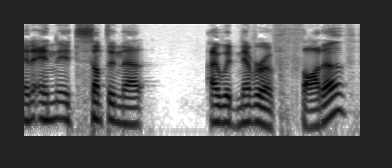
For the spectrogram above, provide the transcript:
And and it's something that I would never have thought of.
